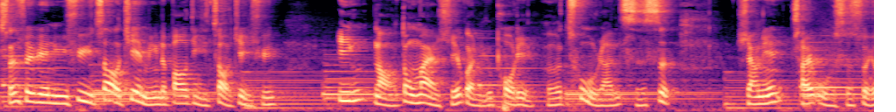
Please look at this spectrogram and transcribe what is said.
陈水扁女婿赵建明的胞弟赵建勋。因脑动脉血管瘤破裂而猝然辞世，享年才五十岁。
